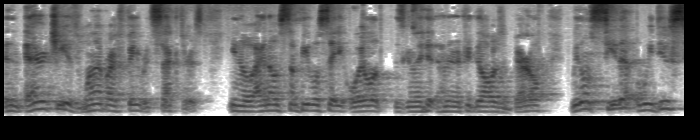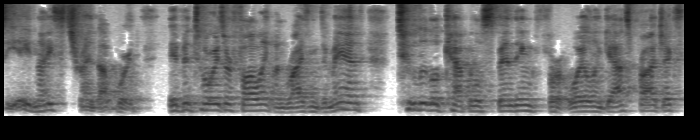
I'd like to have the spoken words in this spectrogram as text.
And energy is one of our favorite sectors. You know, I know some people say oil is going to hit $150 a barrel. We don't see that, but we do see a nice trend upward. Inventories are falling on rising demand, too little capital spending for oil and gas projects.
